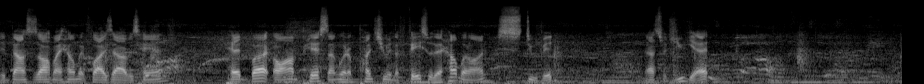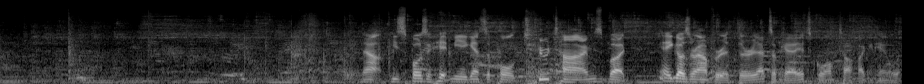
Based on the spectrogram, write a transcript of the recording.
It bounces off my helmet, flies out of his hand. Headbutt, oh I'm pissed, I'm gonna punch you in the face with a helmet on. Stupid. That's what you get. Now, he's supposed to hit me against the pole two times, but yeah, he goes around for a third. That's okay. It's cool. I'm tough. I can handle it.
